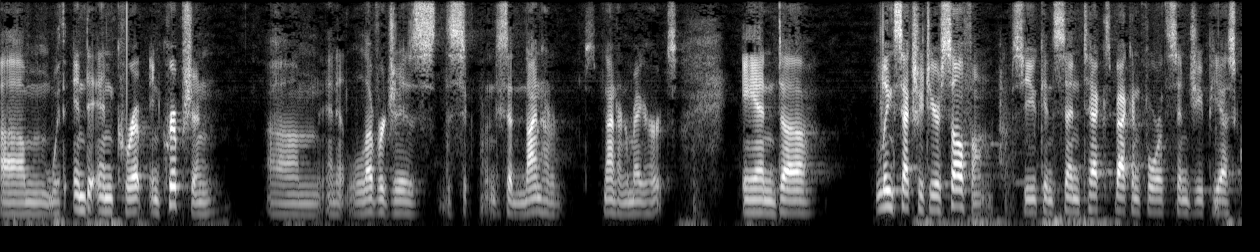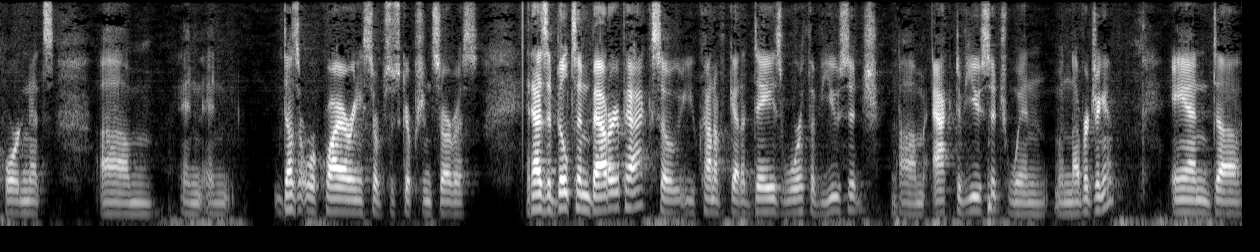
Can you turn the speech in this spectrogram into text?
um, with end-to-end encryption um, and it leverages the I said 900 900 megahertz, and uh, links actually to your cell phone, so you can send text back and forth, send GPS coordinates, um, and and doesn't require any sort of subscription service. It has a built-in battery pack, so you kind of get a day's worth of usage, um, active usage when when leveraging it, and uh,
